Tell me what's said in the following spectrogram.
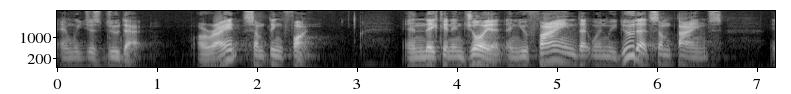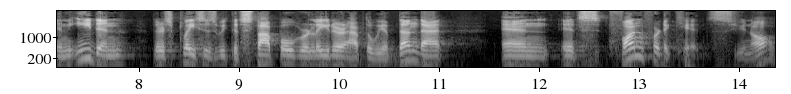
and we just do that. All right? Something fun. And they can enjoy it. And you find that when we do that sometimes in Eden, there's places we could stop over later after we have done that. And it's fun for the kids, you know.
